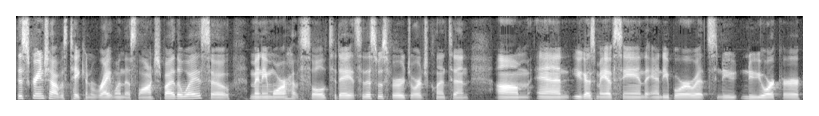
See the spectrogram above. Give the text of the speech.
This screenshot was taken right when this launched, by the way. So, many more have sold today. So, this was for George Clinton. Um, and you guys may have seen the Andy Borowitz New, New Yorker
